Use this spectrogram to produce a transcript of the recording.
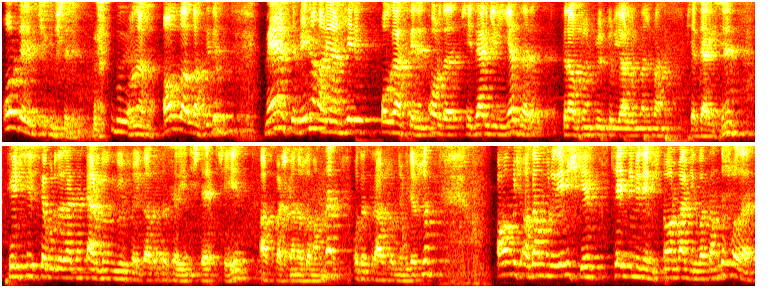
Orada dedi çıkmış dedi. Ondan sonra Allah Allah dedim. Meğerse beni arayan herif o gazetenin orada şey derginin yazarı Trabzon Kültür Yardımlaşma işte dergisinin temsilcisi de burada zaten Erdoğan Gürsoy Galatasaray'ın işte şeyi as başkanı o zamanlar. O da Trabzonlu biliyorsun. Almış adam bunu demiş ki kendimi demiş normal bir vatandaş olarak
